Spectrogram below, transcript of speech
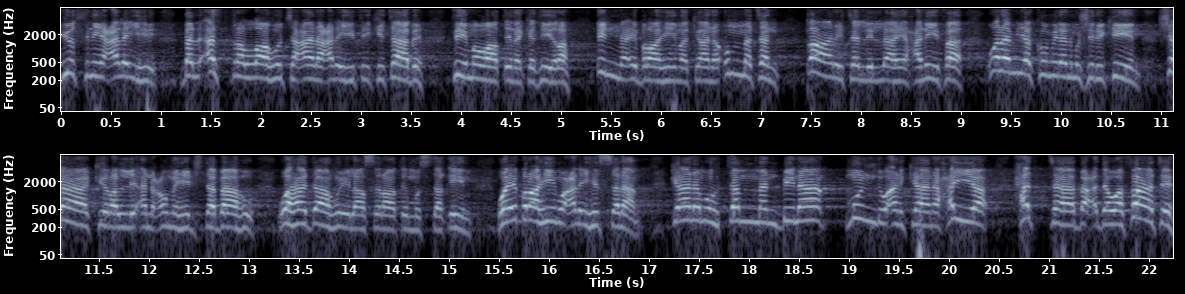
يثني عليه بل أثنى الله تعالى عليه في كتابه في مواطن كثيرة. إن إبراهيم كان أمة قانتا لله حنيفا ولم يكن من المشركين شاكرا لأنعمه اجتباه وهداه إلى صراط مستقيم. وإبراهيم عليه السلام كان مهتما بنا منذ أن كان حيا حتى بعد وفاته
